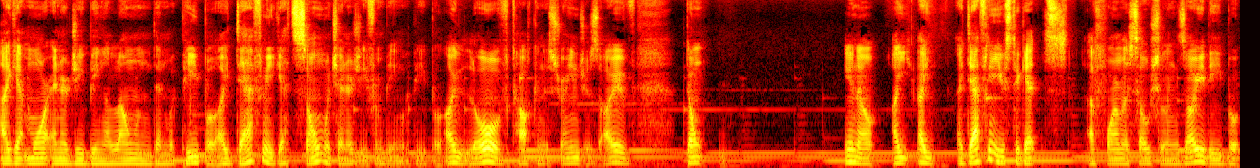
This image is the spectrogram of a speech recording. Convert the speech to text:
I get more energy being alone than with people. I definitely get so much energy from being with people. I love talking to strangers. I've don't you know, I, I, I definitely used to get a form of social anxiety, but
